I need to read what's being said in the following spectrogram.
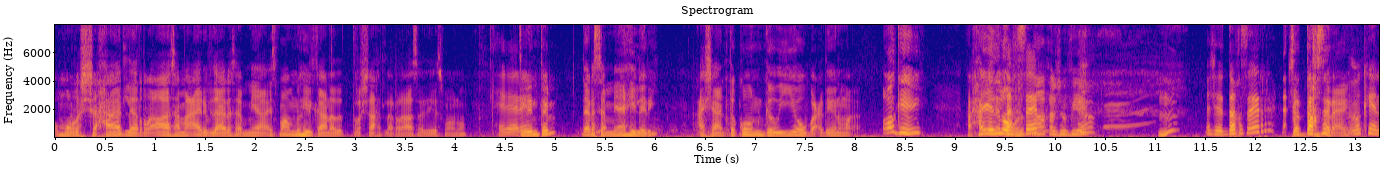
المرشحات للرئاسة ما عارف داير أسميها. اسمها منو؟ هي اللي كانت ترشحت للرئاسة دي اسمها منو؟ هيلاري؟ كلينتون. داير أسميها هيلاري عشان تكون قوية وبعدين ما okay. الحاجة دي لو. نتناقشوا فيها. عشان تخسر؟ عشان تخسر يعني ممكن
